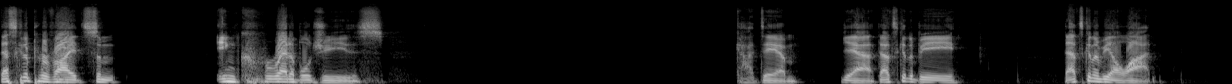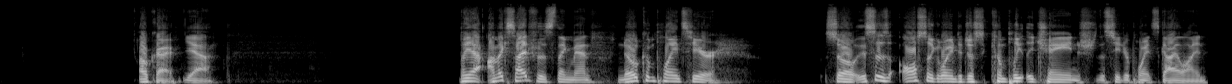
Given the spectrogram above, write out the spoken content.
That's to provide some incredible G's God damn. Yeah, that's gonna be that's gonna be a lot. Okay, yeah. But yeah, I'm excited for this thing, man. No complaints here. So this is also going to just completely change the Cedar Point skyline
